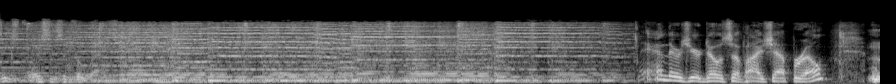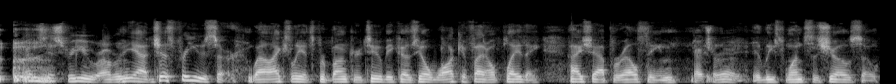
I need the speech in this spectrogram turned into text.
Emil Franzi's Voices of the West. And there's your dose of High Chaparral. That's just for you, Robert. Yeah, just for you, sir. Well, actually, it's for Bunker, too, because he'll walk if I don't play the High Chaparral theme. That's right. At least once a show. So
